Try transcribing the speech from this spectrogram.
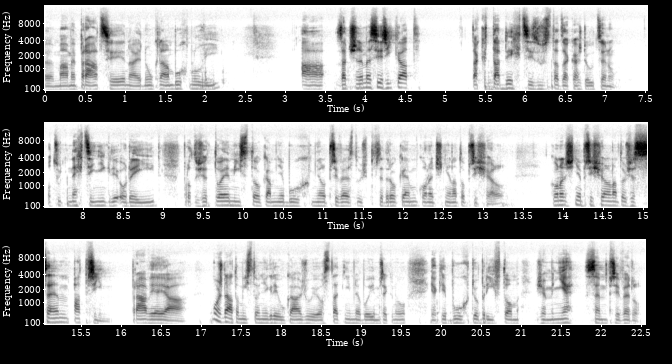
máme práci, najednou k nám Bůh mluví a začneme si říkat, tak tady chci zůstat za každou cenu. Odsud nechci nikdy odejít, protože to je místo, kam mě Bůh měl přivést už před rokem, konečně na to přišel. Konečně přišel na to, že sem patřím, právě já. Možná to místo někdy ukážu i ostatním, nebo jim řeknu, jak je Bůh dobrý v tom, že mě sem přivedl.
